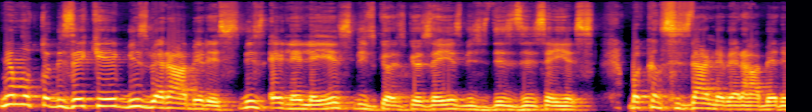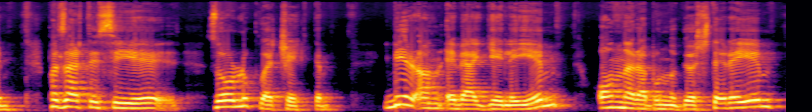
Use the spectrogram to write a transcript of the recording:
Ne mutlu bize ki biz beraberiz, biz el eleyiz, biz göz gözeyiz, biz diz dizeyiz. Bakın sizlerle beraberim. Pazartesiyi zorlukla çektim. Bir an evvel geleyim, onlara bunu göstereyim.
